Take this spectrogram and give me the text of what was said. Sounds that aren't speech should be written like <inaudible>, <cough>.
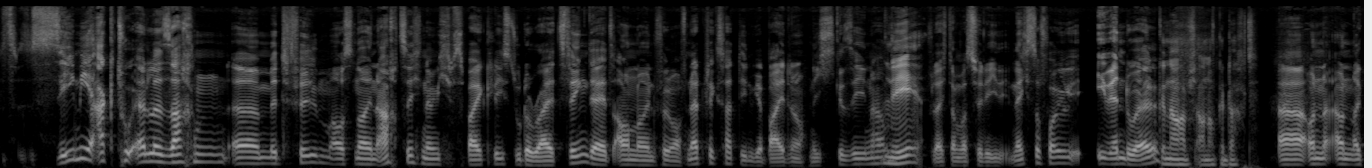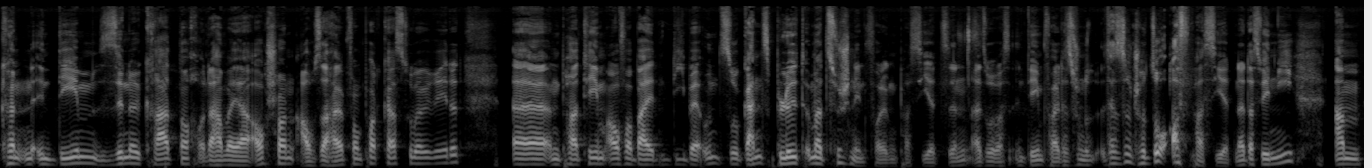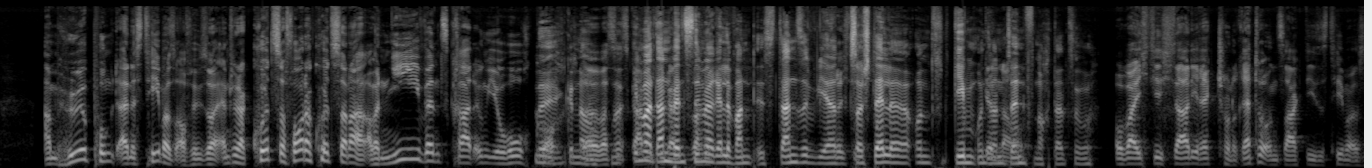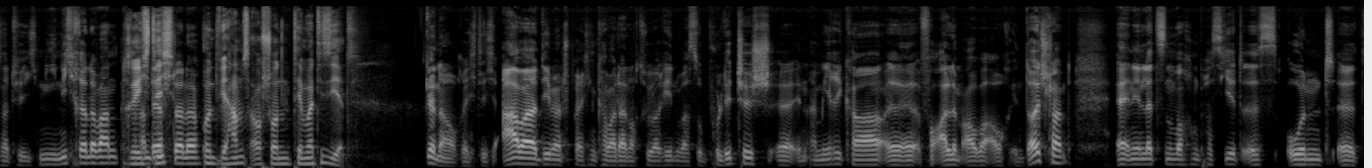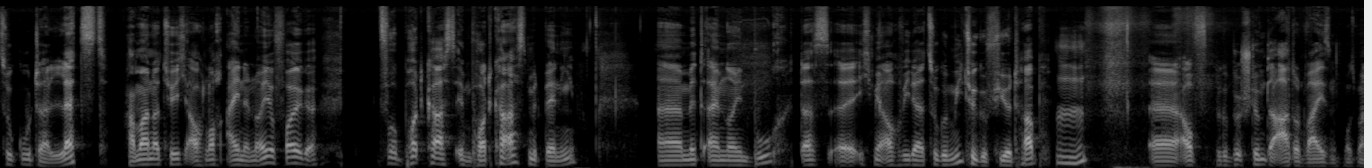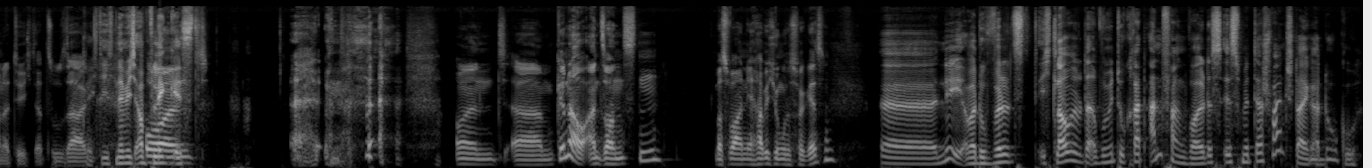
semi-aktuelle Sachen äh, mit Filmen aus 89, nämlich Spike Lee's Do the Right Thing, der jetzt auch einen neuen Film auf Netflix hat, den wir beide noch nicht gesehen haben. nee, Vielleicht dann was für die nächste Folge, eventuell. genau, habe ich auch noch gedacht. Äh, und, und wir könnten in dem Sinne gerade noch, oder haben wir ja auch schon außerhalb vom Podcast drüber geredet, äh, ein paar Themen aufarbeiten, die bei uns so ganz blöd immer zwischen den Folgen passiert sind. Also was in dem Fall, das ist schon, das ist schon so oft passiert, ne, dass wir nie am, am Höhepunkt eines Themas aufnehmen, sondern entweder kurz davor oder kurz danach, aber nie, wenn es gerade irgendwie hochkocht. Nee, genau. äh, Immer dann, wenn es nicht mehr relevant ist, dann sind wir Richtig. zur Stelle und geben unseren Genau. Senf noch dazu. Wobei ich dich da direkt schon rette und sage, dieses Thema ist natürlich nie nicht relevant an der Richtig. Stelle. Und wir haben es auch schon thematisiert. Genau, richtig. Aber dementsprechend kann man da noch drüber reden, was so politisch äh, in Amerika, äh, vor allem aber auch in Deutschland äh, in den letzten Wochen passiert ist. Und äh, zu guter Letzt haben wir natürlich auch noch eine neue Folge vom Podcast im Podcast mit Benny. Äh, mit einem neuen Buch, das äh, ich mir auch wieder zu Gemüte geführt habe. Mhm. Äh, auf be- bestimmte Art und Weisen, muss man natürlich dazu sagen. Richtig, nämlich auch Und- Blinkist. Äh, <laughs> und ähm, genau, ansonsten, was waren hier, habe ich irgendwas vergessen? Äh, nee, aber du willst, ich glaube, da, womit du gerade anfangen wolltest, ist mit der Schweinsteiger-Doku.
